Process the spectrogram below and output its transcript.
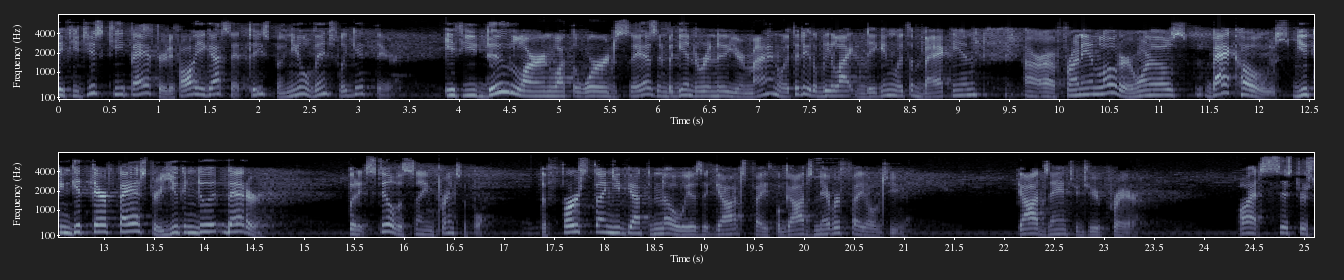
if you just keep after it, if all you got's that teaspoon, you'll eventually get there. If you do learn what the Word says and begin to renew your mind with it, it'll be like digging with a back end or a front end loader, one of those backhoes. You can get there faster, you can do it better. But it's still the same principle. The first thing you've got to know is that God's faithful. God's never failed you. God's answered your prayer. Oh, that sister's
